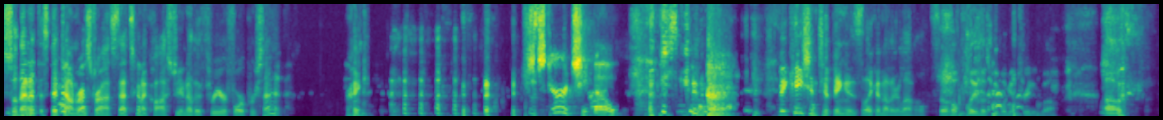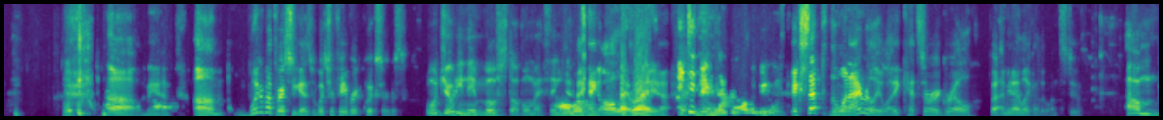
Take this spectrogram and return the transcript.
so then at the sit down restaurants, that's going to cost you another three or four percent, right? sure, cheapo. Vacation tipping is like another level, so hopefully those people get treated well. Um, oh man, um, what about the rest of you guys? What's your favorite quick service? Well, Jody named most of them, I think. All I of think them. all of Right, them, right. yeah. I did They not. were all the good ones. except the one I really like, Katsura Grill. But I mean, I like other ones too. Um,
